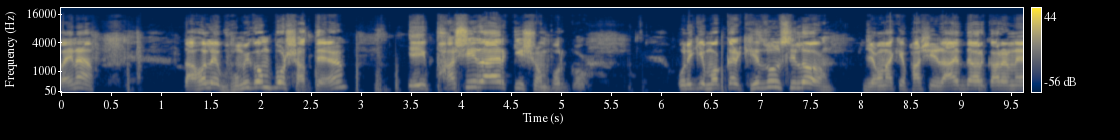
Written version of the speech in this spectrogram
তাই না? তাহলে ভূমিকম্পর সাথে এই ফাঁসি রায়ের কি সম্পর্ক? উনি কি মক্কার খেজুল ছিল যে ওনাকে ফাঁসি রায় দেওয়ার কারণে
